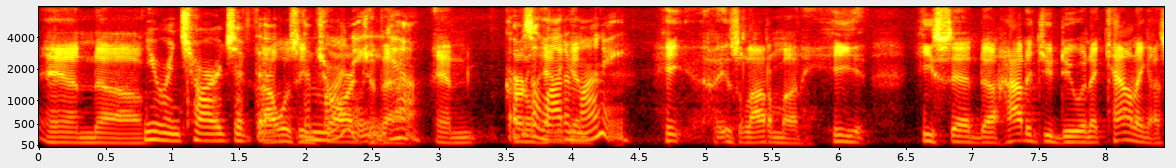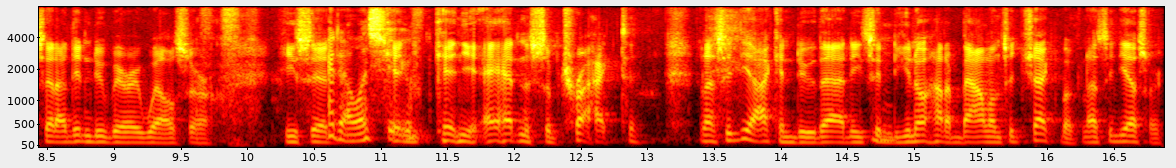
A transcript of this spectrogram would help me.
And uh, You were in charge of the. I was in charge money, of that. Yeah. And That was Colonel a lot of money. He is a lot of money. He he said, uh, "How did you do in accounting?" I said, "I didn't do very well, sir." He said, At LSU. Can, can you add and subtract?" And I said, "Yeah, I can do that." And he said, "Do you know how to balance a checkbook?" And I said, "Yes, sir.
